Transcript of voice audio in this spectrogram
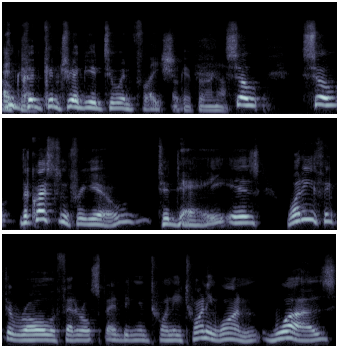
and Okay. could contribute to inflation. Okay, fair enough. So so the question for you today is what do you think the role of federal spending in 2021 was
